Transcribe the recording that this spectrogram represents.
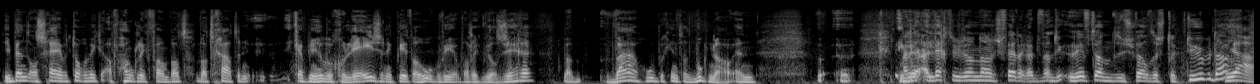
je bent als schrijver toch een beetje afhankelijk van wat, wat gaat er... Ik heb nu heel veel gelezen en ik weet wel hoe, weer wat ik wil zeggen. Maar waar, hoe begint dat boek nou? En, uh, maar legt u dan nou eens verder uit? Want u heeft dan dus wel de structuur bedacht. Ja,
